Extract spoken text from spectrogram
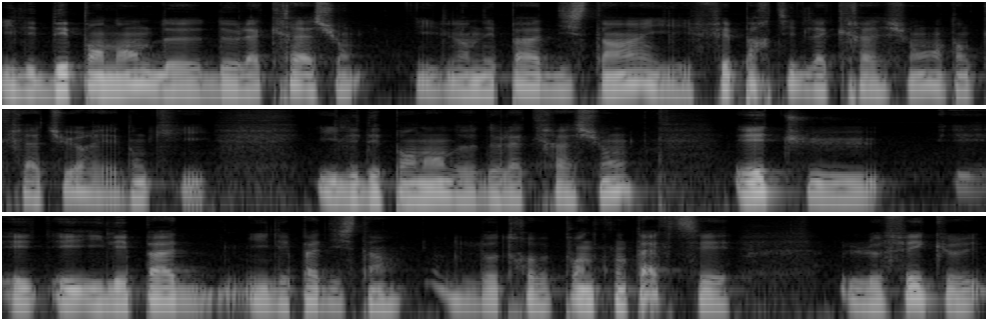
Il est dépendant de, la création. Il n'en est pas distinct, il fait partie de la création en tant que créature, et donc il, est dépendant de, la création. Et, tu, et, il n'est pas, il pas distinct. L'autre point de contact, c'est le fait qu'ils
